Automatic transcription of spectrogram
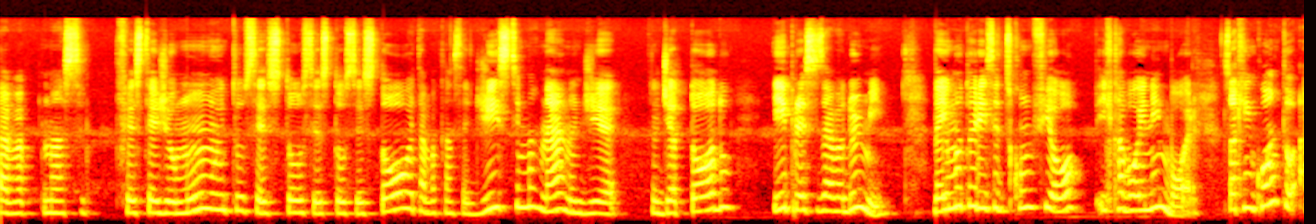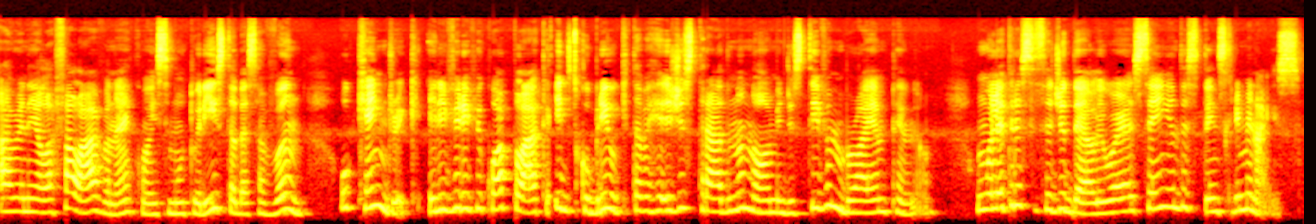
Tava, nossa, festejou muito, sextou, sextou, sextou, e tava cansadíssima, né, no dia no dia todo e precisava dormir. Daí o motorista desconfiou e acabou indo embora. Só que enquanto a Renee ela falava, né, com esse motorista dessa van, o Kendrick, ele verificou a placa e descobriu que estava registrado no nome de Stephen Brian Pennell, um eletricista de Delaware sem antecedentes criminais.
